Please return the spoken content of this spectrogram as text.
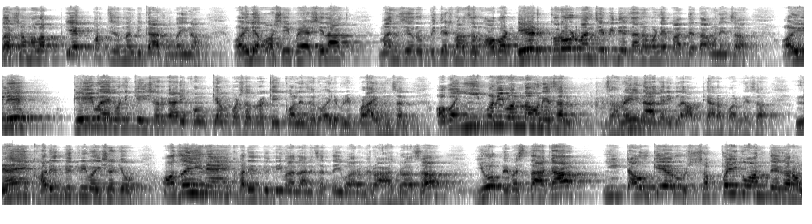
दशमलव एक प्रतिशतमा विकास हुँदैन। अहिले असी बयासी लाख मान्छेहरू विदेशमा छन्। अब डेढ करोड मान्छे विदेश जानुपर्ने बाध्यता हुनेछ। अहिले केही भएको पनि केही सरकारी क्याम्पसहरू र केही कलेजहरू अहिले पनि पढाइ हुन्छन्। अब यहीँ पनि बन्द हुनेछन्। झनै नागरिकलाई अप्ठ्यारो पर्नेछ। न्याय खरिद बिक्री भइसक्यो। अझै न्याय खरिद बिक्रीमा जानेछ। त्यही भएर मेरो आग्रह छ। यो व्यवस्थाका यी टाउकेहरू सबैको अन्त्य गरौँ।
